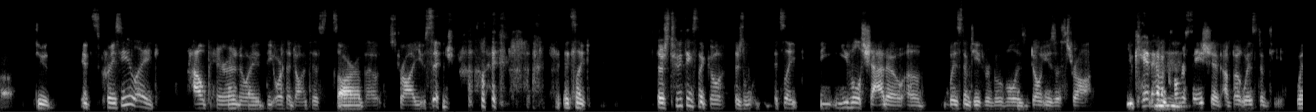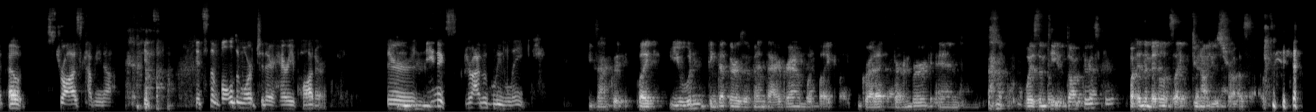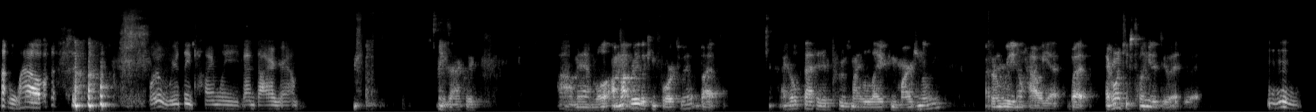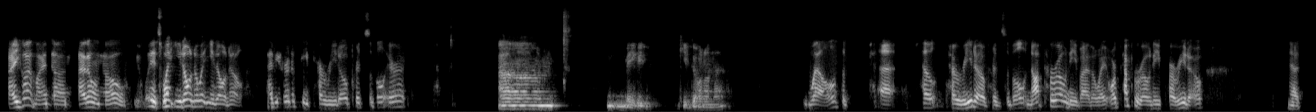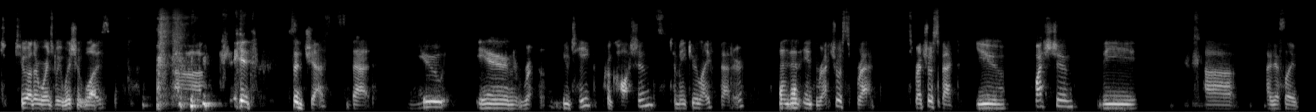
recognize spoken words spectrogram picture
Dude, it's crazy. Like how paranoid the orthodontists are about straw usage. like, it's like there's two things that go. There's it's like the evil shadow of wisdom teeth removal is don't use a straw. You can't have mm-hmm. a conversation about wisdom teeth without straws coming up. It's it's the Voldemort to their Harry Potter. They're mm-hmm. inextricably linked. Exactly. Like you wouldn't think that there's a Venn diagram with like Greta Thunberg and wisdom teeth doctors, but in the middle it's like do not use straws. wow. What a weirdly timely Venn diagram. Exactly. Oh man, well, I'm not really looking forward to it, but I hope that it improves my life marginally. I don't really know how yet, but everyone keeps telling me to do it. Do it. Mm-hmm. I got mine done. I don't know. It's what you don't know what you don't know. Have you heard of the Pareto principle, Eric? Um, maybe. Keep going on that. Well, the uh, Pareto principle, not Peroni, by the way, or pepperoni, Pareto. Yeah, t- two other words we wish it was. Uh, it suggests that you in re- you take precautions to make your life better, and then in retrospect, retrospect, you question the, uh, I guess like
